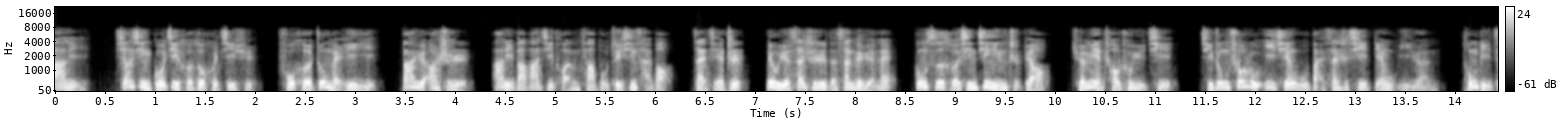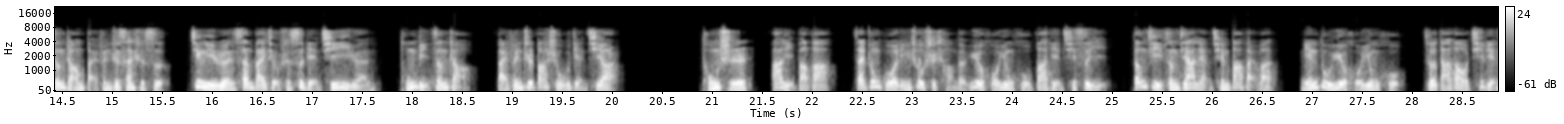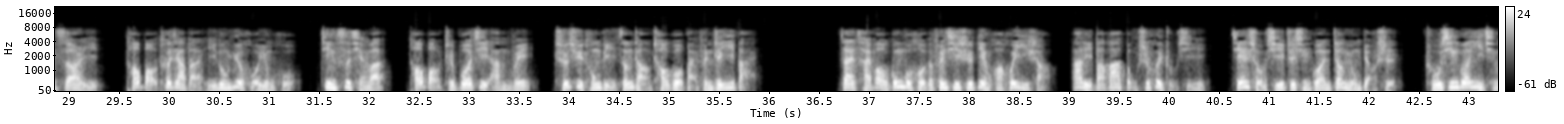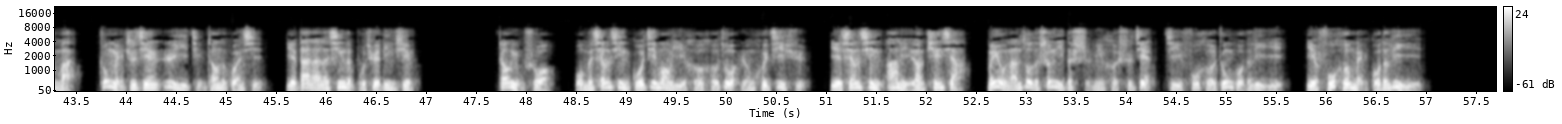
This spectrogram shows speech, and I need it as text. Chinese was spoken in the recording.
阿里相信国际合作会继续符合中美利益。八月二十日，阿里巴巴集团发布最新财报，在截至六月三十日的三个月内，公司核心经营指标全面超出预期，其中收入一千五百三十七点五亿元，同比增长百分之三十四，净利润三百九十四点七亿元，同比增长百分之八十五点七二。同时，阿里巴巴在中国零售市场的月活用户八点七四亿，当季增加两千八百万，年度月活用户则达到七点四二亿。淘宝特价版移动月活用户近四千万，淘宝直播 GMV 持续同比增长超过百分之一百。在财报公布后的分析师电话会议上，阿里巴巴董事会主席兼首席执行官张勇表示，除新冠疫情外，中美之间日益紧张的关系也带来了新的不确定性。张勇说：“我们相信国际贸易和合作仍会继续，也相信阿里让天下没有难做的生意的使命和实践，既符合中国的利益，也符合美国的利益。”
